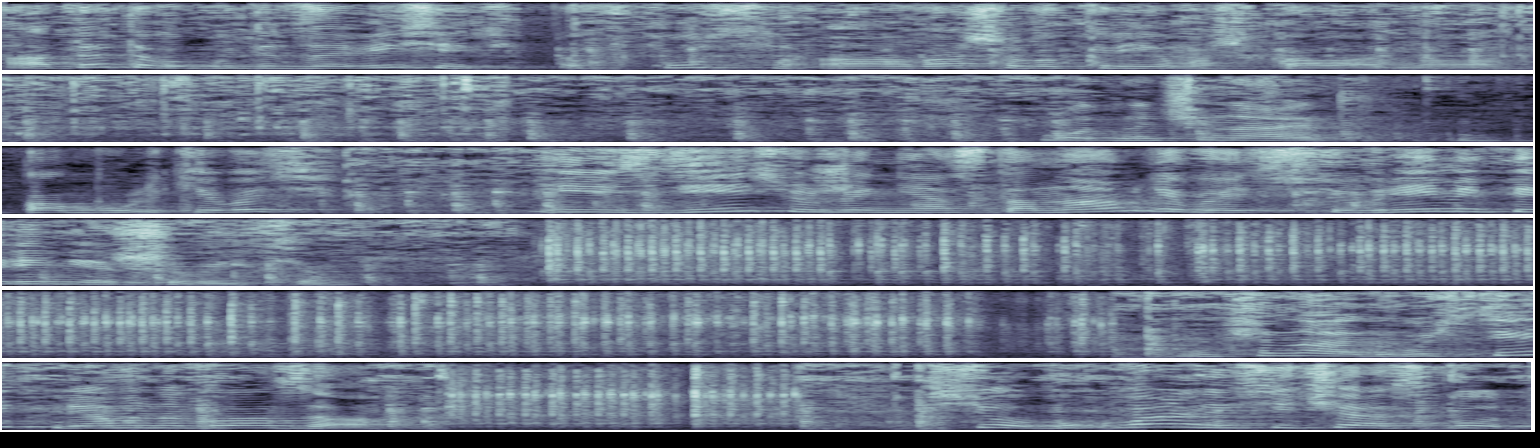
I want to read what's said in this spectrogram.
От этого будет зависеть вкус а, вашего крема шоколадного. Вот начинает побулькивать. И здесь уже не останавливаясь, все время перемешивайте. Начинает густеть прямо на глазах. Все, буквально сейчас вот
